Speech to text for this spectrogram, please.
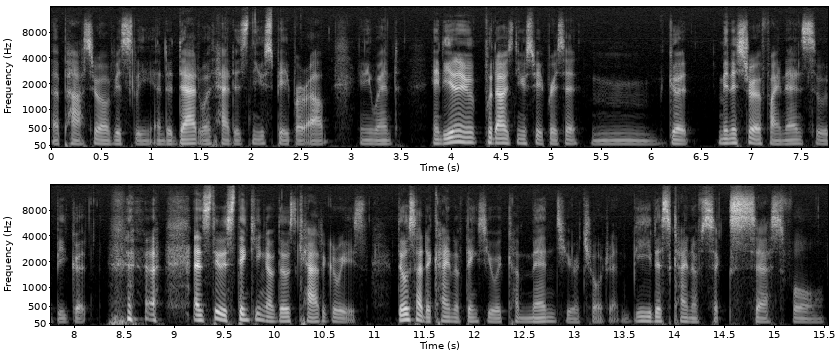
a pastor, obviously. And the dad was, had his newspaper out, and he went, and he didn't even put out his newspaper. He said, mm, good. Minister of Finance would be good. and still is thinking of those categories. Those are the kind of things you would commend to your children. Be this kind of successful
